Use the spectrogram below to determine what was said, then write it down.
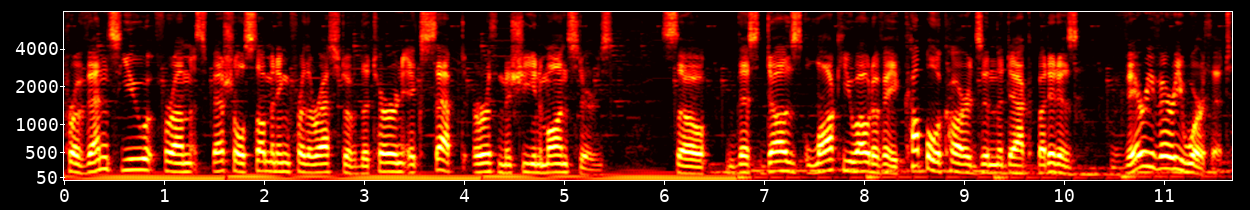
prevents you from special summoning for the rest of the turn except Earth Machine monsters. So this does lock you out of a couple cards in the deck, but it is very, very worth it.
